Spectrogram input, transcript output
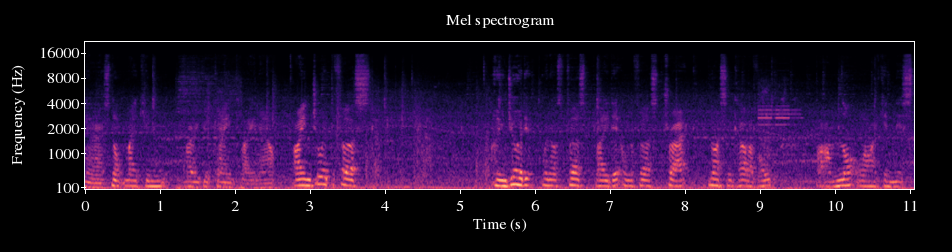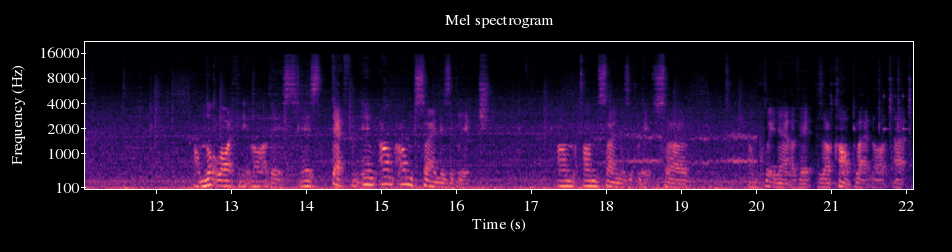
No, it's not making very good gameplay now. I enjoyed the first. I enjoyed it when I first played it on the first track, nice and colourful. But I'm not liking this. I'm not liking it like this. There's definitely. I'm, I'm saying there's a glitch. I'm, I'm saying there's a glitch, so I'm quitting out of it because I can't play it like that.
